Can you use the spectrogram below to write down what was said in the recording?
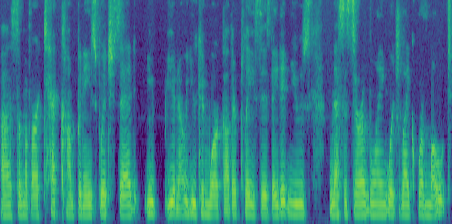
uh, some of our tech companies, which said you you know you can work other places, they didn't use necessarily language like remote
